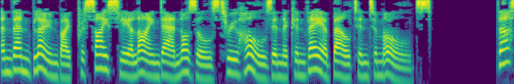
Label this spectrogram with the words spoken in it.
and then blown by precisely aligned air nozzles through holes in the conveyor belt into molds. Thus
